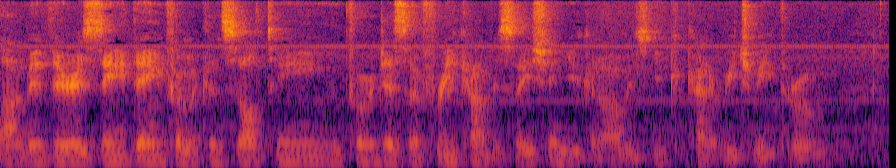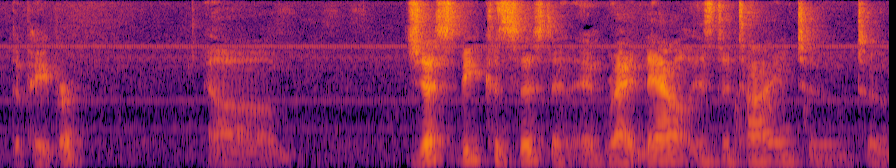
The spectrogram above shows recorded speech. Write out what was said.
Um, if there is anything from a consulting for just a free conversation, you can always, you can kind of reach me through the paper. Um, just be consistent, and right now is the time to, to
